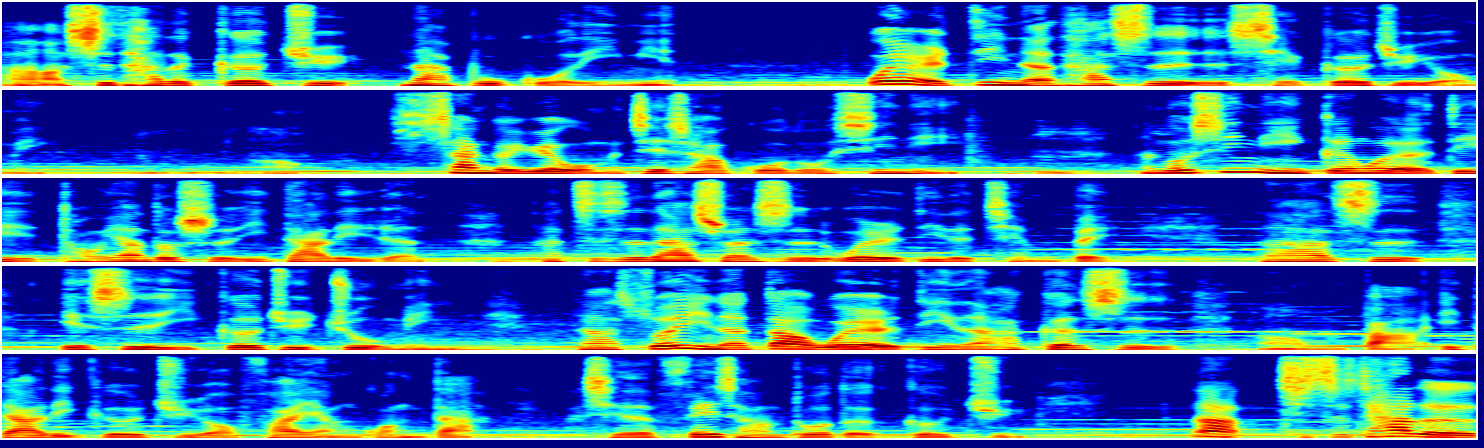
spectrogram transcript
啊，是他的歌剧《那布果》里面。威尔蒂呢，他是写歌剧有名。好，上个月我们介绍过罗西尼。罗西尼跟威尔第同样都是意大利人，那只是他算是威尔第的前辈。那他是也是以歌剧著名。那所以呢，到威尔第呢，他更是嗯把意大利歌剧哦发扬光大，写了非常多的歌剧。那其实他的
